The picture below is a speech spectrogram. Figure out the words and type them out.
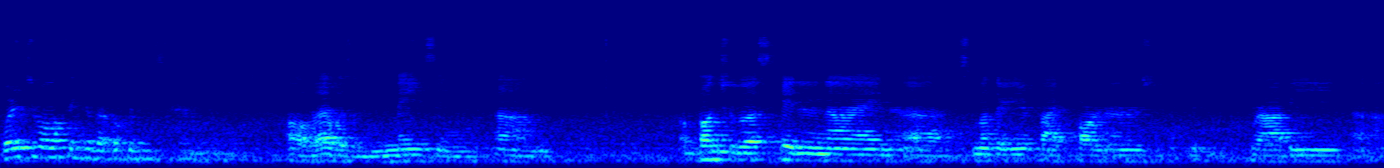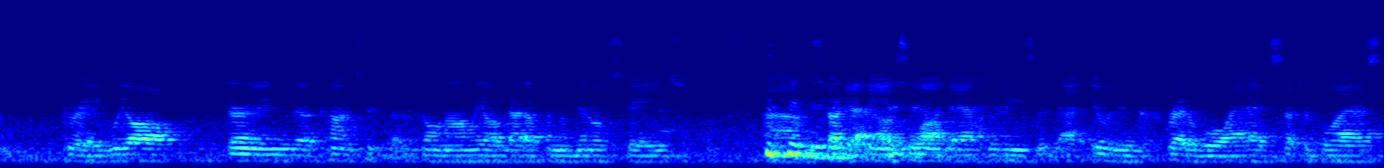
What did you all think of the opening ceremony? Oh, that was amazing. Um, a bunch of us, Hayden and I, and uh, some other Unified partners, I think Robbie, um, Greg, we all, during the concerts that was going on, we all got up on the middle stage, um, started Yeah, that dancing a with the athletes. It, uh, it was incredible. I had such a blast.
